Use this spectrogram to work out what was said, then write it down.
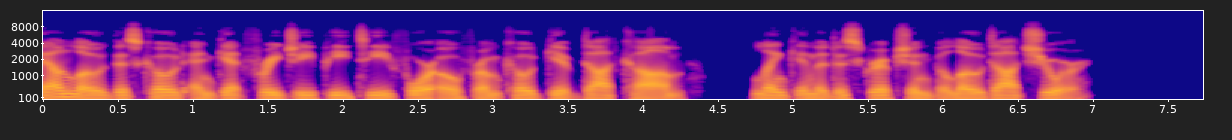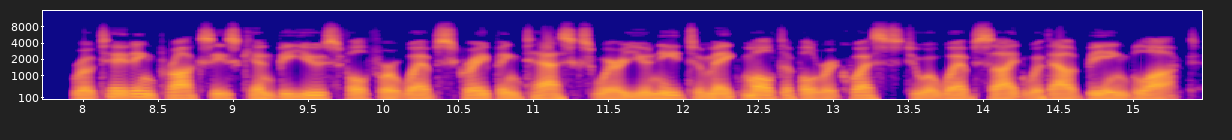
Download this code and get free GPT-4o from codegive.com, link in the description below. Sure. Rotating proxies can be useful for web scraping tasks where you need to make multiple requests to a website without being blocked.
